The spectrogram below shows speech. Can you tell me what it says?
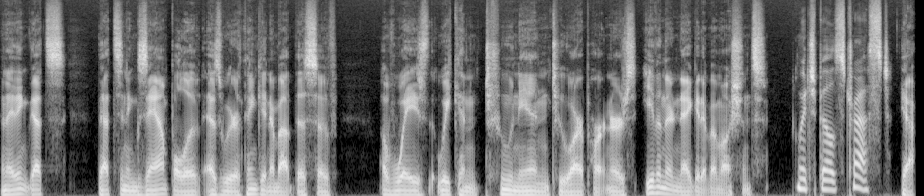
And I think that's that's an example of, as we were thinking about this, of of ways that we can tune in to our partners, even their negative emotions. Which builds trust. Yeah.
